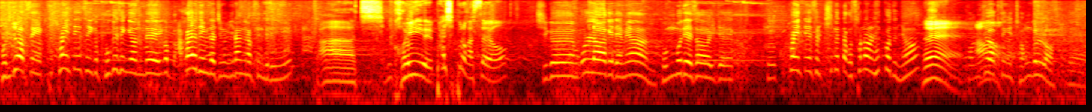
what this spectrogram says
건조 학생의 쿠파인 댄스 이거 보게 생겼는데 이거 막아야 됩니다 지금 1학년 학생들이 아 지금 거의 80% 갔어요. 지금 올라가게 되면 본 무대에서 이제 그 쿠파인 댄스를 추겠다고 선언을 했거든요 네. 건조 아, 학생의 정글러 네.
